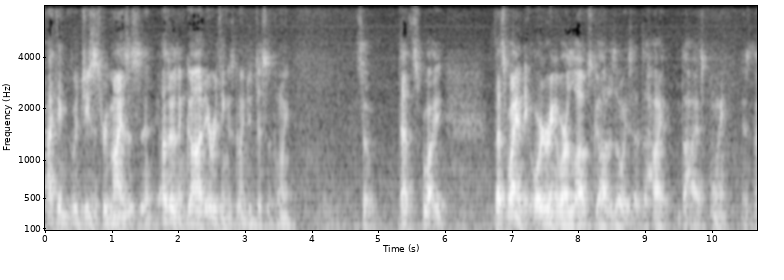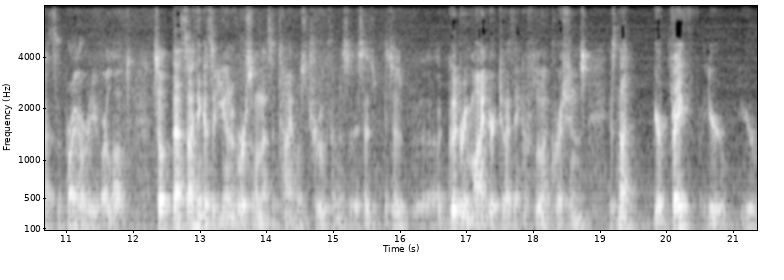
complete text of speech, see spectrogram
I think what Jesus reminds us that other than God, everything is going to disappoint. So that's why that's why in the ordering of our loves, God is always at the high the highest point. Is that's the priority of our loves. So that's I think it's a universal and that's a timeless truth, and it's it's a, it's a, a good reminder to I think affluent Christians. It's not your faith, your your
